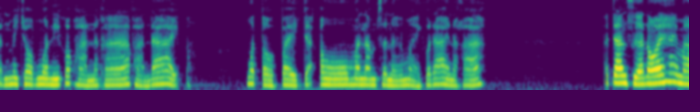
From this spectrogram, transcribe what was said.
ท่านไม่ชอบงวดนี้ก็ผ่านนะคะ ผ่านได้ งวดต่อไปจะเอามานำเสนอใหม่ก็ได้นะคะ อาจารย์เสือน้อยให้มา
